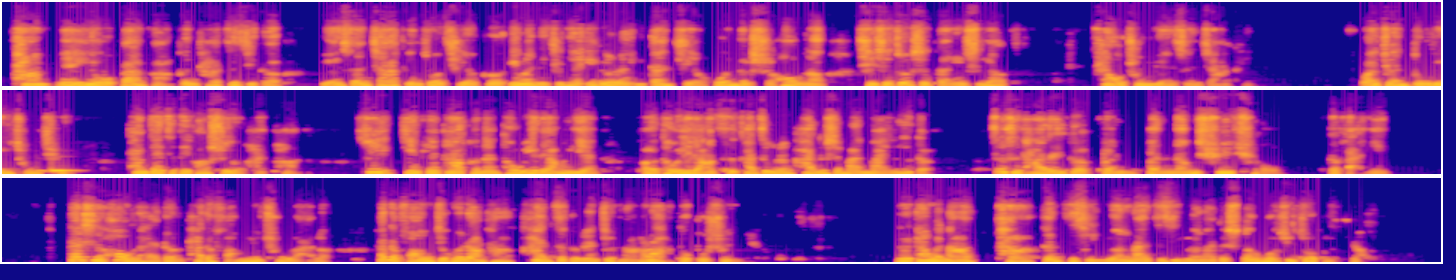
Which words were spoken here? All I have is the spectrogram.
他没有办法跟他自己的原生家庭做切割，因为你今天一个人一旦结婚的时候呢，其实就是等于是要跳出原生家庭，完全独立出去。他们在这地方是有害怕的，所以今天他可能头一两眼，呃，头一两次看这个人看的是蛮满意的，这是他的一个本本能需求的反应。但是后来的他的防御出来了，他的防御就会让他看这个人就哪哪都不顺眼，因为他会拿他跟自己原来自己原来的生活去做比较，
